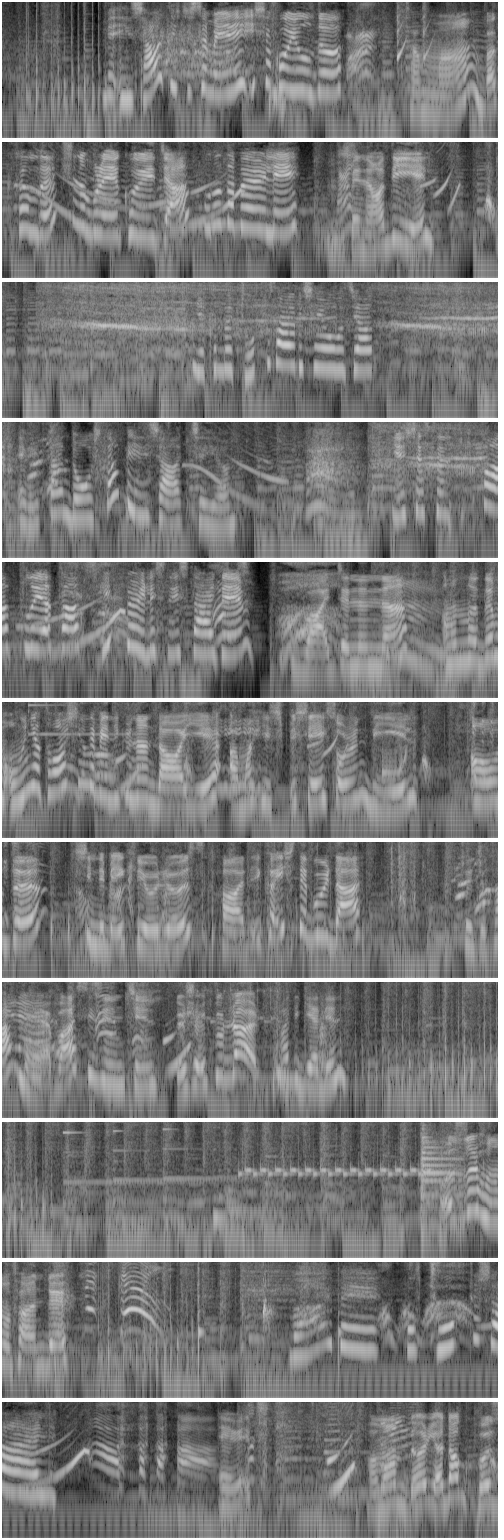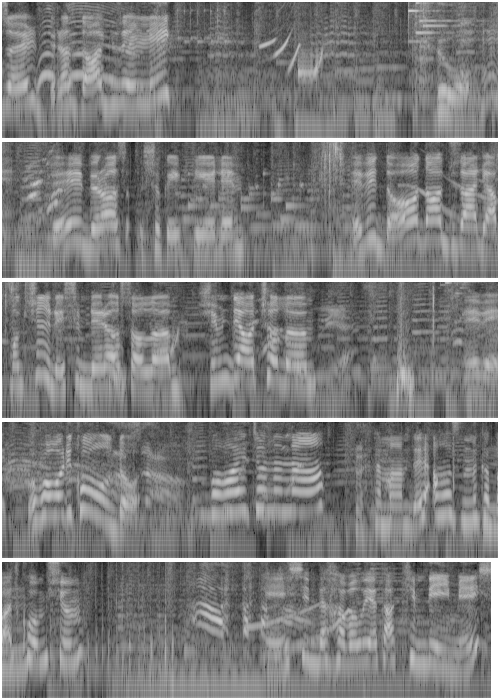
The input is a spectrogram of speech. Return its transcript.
Ve inşaat işçisi Mary işe koyuldu. Tamam bakalım. Şunu buraya koyacağım. Bunu da böyle. Hmm, Fena değil. Yakında çok güzel bir şey olacak. Evet ben doğuştan bir inşaatçıyım. Yaşasın iki katlı yatak. Hep böylesini isterdim. Vay canına. Anladım. Onun yatağı şimdi benimkinden daha iyi. Ama hiçbir şey sorun değil. Aldım. Şimdi bekliyoruz. Harika işte burada. Çocuklar merhaba sizin için. Teşekkürler. Hadi gelin. Hazır hanımefendi. Vay be bu çok güzel. Evet. Tamamdır yatak hazır. Biraz daha güzellik. Ve biraz ışık ekleyelim. Evi daha daha güzel yapmak için resimleri asalım. Şimdi açalım. Evet bu harika oldu. Vay canına. Tamamdır ağzını kapat komşum. E şimdi havalı yatak kimdeymiş?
